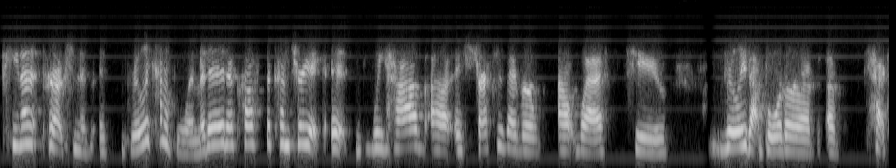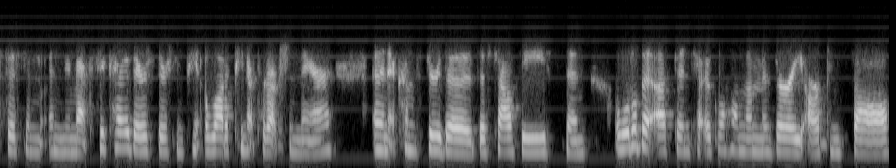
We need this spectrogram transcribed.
peanut production is, is, really kind of limited across the country. It, it we have uh, it stretches over out west to really that border of, of Texas and, and, New Mexico. There's there's some a lot of peanut production there, and then it comes through the the southeast and a little bit up into Oklahoma, Missouri, Arkansas,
